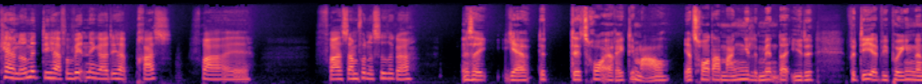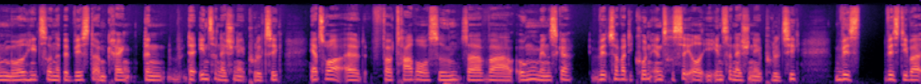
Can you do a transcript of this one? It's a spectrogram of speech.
kan have noget med de her forventninger og det her pres fra, øh, fra samfundets side at gøre? Altså, ja, det, det tror jeg rigtig meget. Jeg tror, der er mange elementer i det, fordi at vi på en eller anden måde hele tiden er bevidste omkring den, den internationale politik. Jeg tror, at for 30 år siden, så var unge mennesker så var de kun interesseret i international politik, hvis hvis de var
